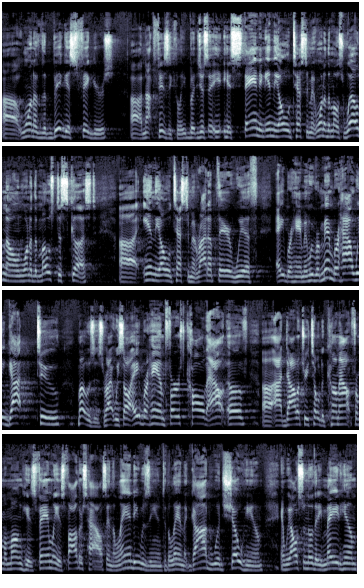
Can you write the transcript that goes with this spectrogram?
uh, one of the biggest figures, uh, not physically, but just his standing in the Old Testament, one of the most well known, one of the most discussed uh, in the Old Testament, right up there with Abraham. And we remember how we got to Moses, right? We saw Abraham first called out of uh, idolatry, told to come out from among his family, his father's house, and the land he was in, to the land that God would show him. And we also know that he made him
